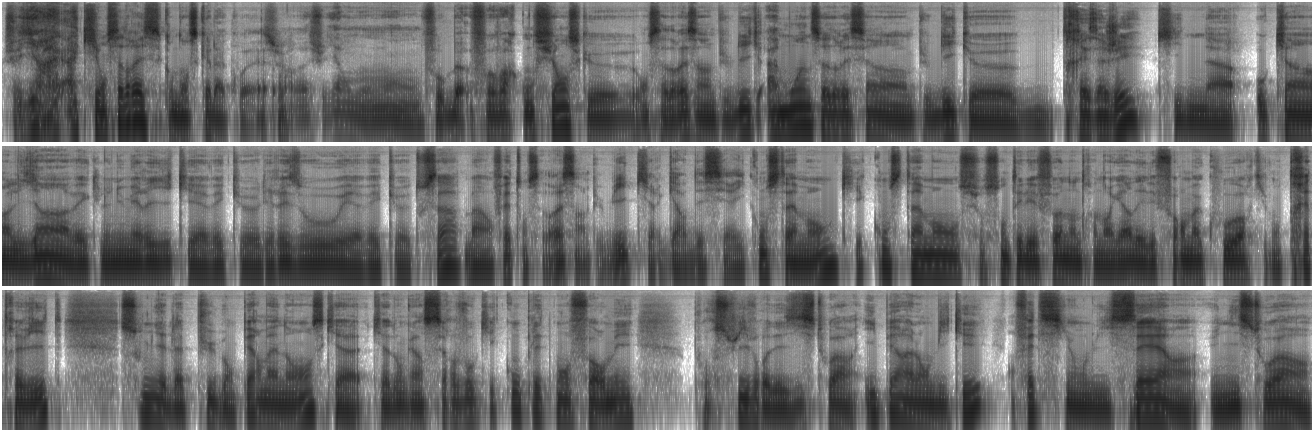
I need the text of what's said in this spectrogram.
je veux dire, à, qui on s'adresse dans ce cas-là quoi. je veux dire, il faut, faut, avoir conscience qu'on s'adresse à un public, à moins de s'adresser à un public euh, très âgé, qui n'a aucun lien avec le numérique et avec euh, les réseaux et avec euh, tout ça. Bah, en fait, on s'adresse à un public qui regarde des séries constamment, qui est constamment sur son téléphone en train de regarder des formats courts qui vont très très vite, soumis à de la pub en permanence, qui a, qui a donc un cerveau qui est complètement formé pour suivre des histoires hyper alambiquées. En fait, si on lui sert une histoire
